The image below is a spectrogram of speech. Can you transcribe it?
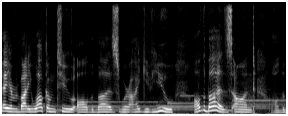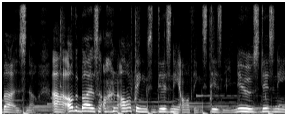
Hey, everybody, welcome to All the Buzz, where I give you all the buzz on all the buzz. No, uh, all the buzz on all things Disney, all things Disney news, Disney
